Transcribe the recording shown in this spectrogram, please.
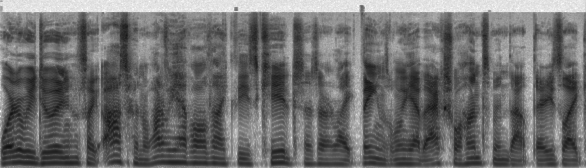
what are we doing? It's like Ozpin, why do we have all like these kids as our like things when we have actual huntsmen out there? He's like,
